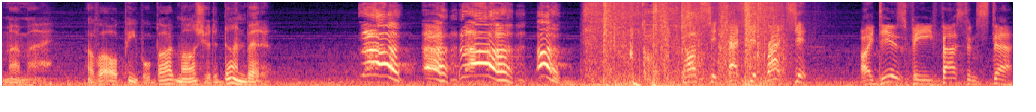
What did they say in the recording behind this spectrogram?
My, my. Of all people, Bartmoss should have done better. Ah! Ah! Ah! Dog shit, cat shit, rat shit! Ideas, V, fast and stat.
